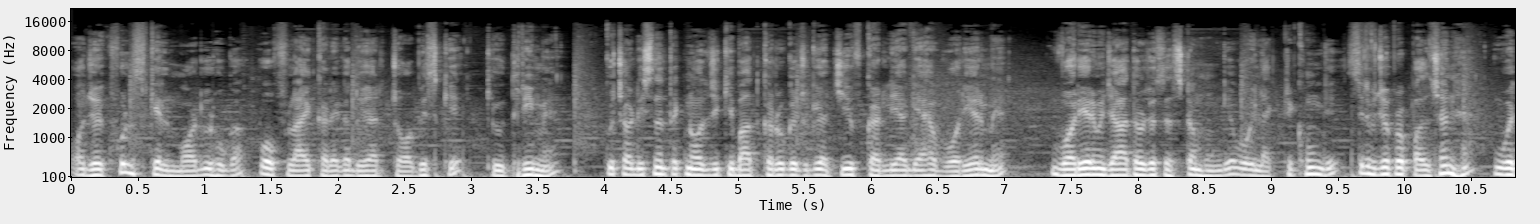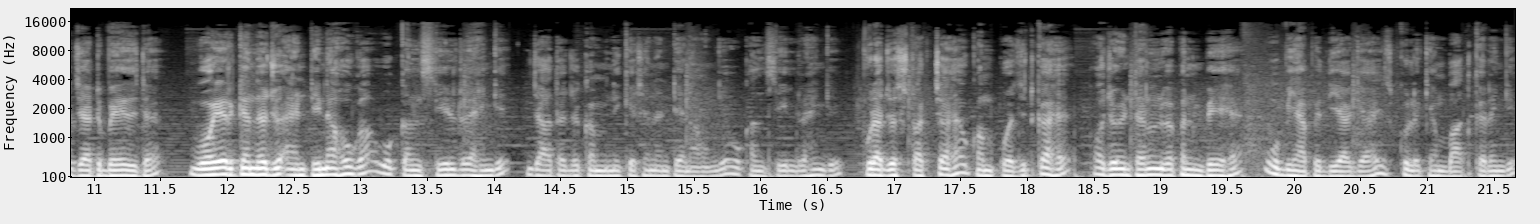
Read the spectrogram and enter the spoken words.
और जो एक फुल स्केल मॉडल होगा, वो फ्लाई करेगा 2024 के Q3 में। कुछ एडिशनल टेक्नोलॉजी की बात करोगे, जो कि अचीव कर लिया गया है वॉरियर में। वॉरियर में ज़्यादातर जो सिस्टम होंगे, वो इलेक्ट्रिक होंगे। सिर्फ़ जो प्रोपल्शन है, वो जेट बेस्ड है। वॉरियर के अंदर जो एंटीना होगा, वो कंसील्ड रहेंगे। ज़्यादातर जो कम्युनिकेशन एंटीना होंगे, वो कंसील्ड रहेंगे। पूरा जो स्ट्रक्चर है, वो कंपोजिट का है। और जो इंटरनल वेपन बे है, वो भी यहाँ पे दिया गया है। इसको लेकर हम बात करेंगे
